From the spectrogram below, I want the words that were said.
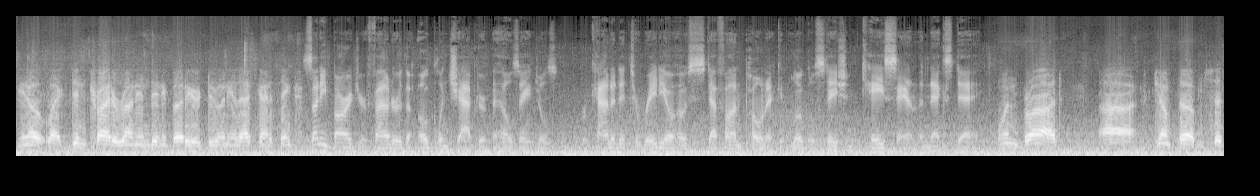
you know, like didn't try to run into anybody or do any of that kind of thing. Sonny Barger, founder of the Oakland chapter of the Hells Angels, recounted it to radio host Stefan Ponek at local station KSAN the next day. One broad uh, jumped up and said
